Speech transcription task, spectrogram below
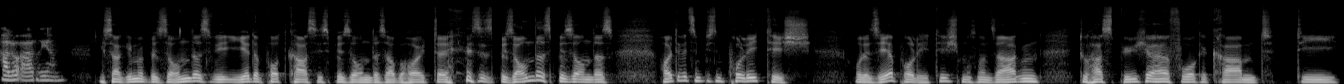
Hallo Adrian. Ich sage immer besonders, wie jeder Podcast ist besonders, aber heute ist es besonders, besonders. Heute wird es ein bisschen politisch oder sehr politisch, muss man sagen. Du hast Bücher hervorgekramt, die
